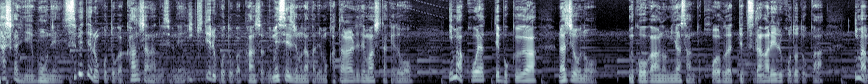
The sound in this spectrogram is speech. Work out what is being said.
確かにねもうね全てのことが感謝なんですよね。生きてることが感謝でメッセージの中でも語られてましたけど今こうやって僕がラジオの向こう側の皆さんとこうやってつながれることとか今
